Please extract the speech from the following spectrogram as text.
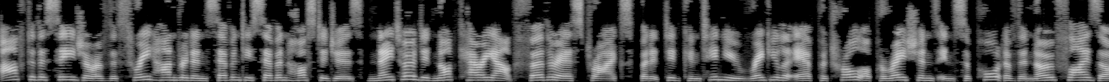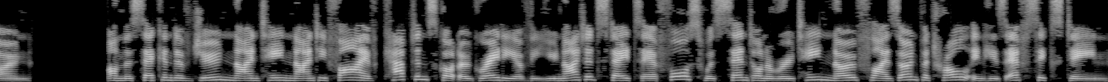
After the seizure of the 377 hostages, NATO did not carry out further airstrikes, but it did continue regular air patrol operations in support of the no-fly zone. On 2 June 1995, Captain Scott O'Grady of the United States Air Force was sent on a routine no-fly zone patrol in his F-16.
